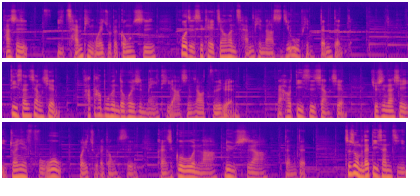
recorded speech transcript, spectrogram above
它是以产品为主的公司，或者是可以交换产品啊、实际物品等等的。第三象限，它大部分都会是媒体啊、行销资源。然后第四象限，就是那些以专业服务为主的公司，可能是顾问啦、律师啊。等等，这是我们在第三集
